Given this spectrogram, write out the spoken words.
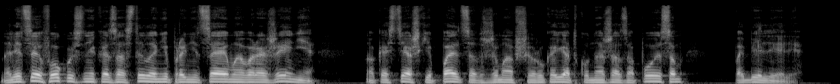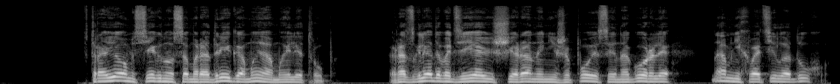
На лице фокусника застыло непроницаемое выражение, но костяшки пальцев, сжимавшие рукоятку ножа за поясом, побелели. Втроем Сигнусом и Родриго мы омыли труп. Разглядывать зияющие раны ниже пояса и на горле нам не хватило духу,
